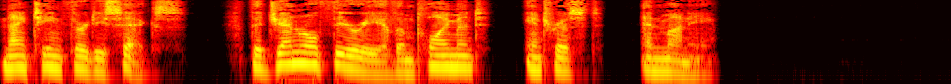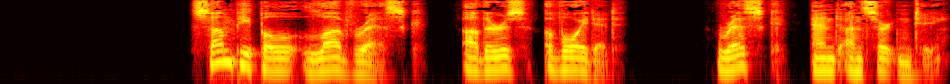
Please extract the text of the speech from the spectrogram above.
1936 The General Theory of Employment, Interest, and Money. Some people love risk, others avoid it. Risk and uncertainty.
